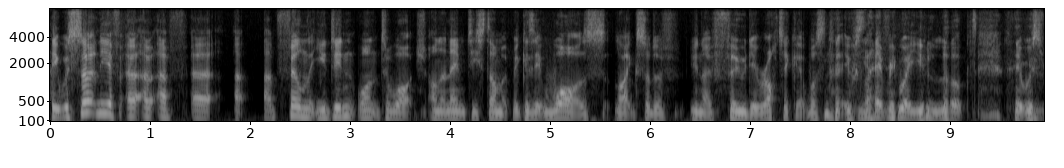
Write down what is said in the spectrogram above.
It was certainly a, a, a, a, a film that you didn't want to watch on an empty stomach because it was like sort of you know food erotica, wasn't it? It was like everywhere you looked, it was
